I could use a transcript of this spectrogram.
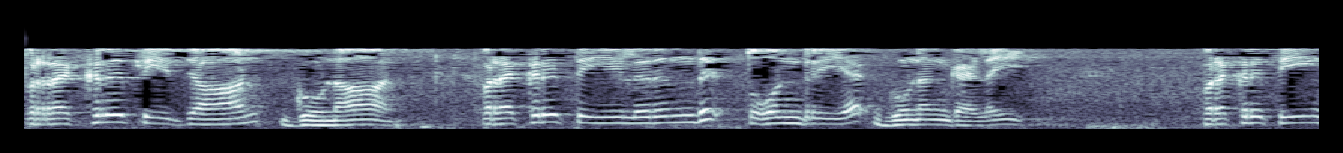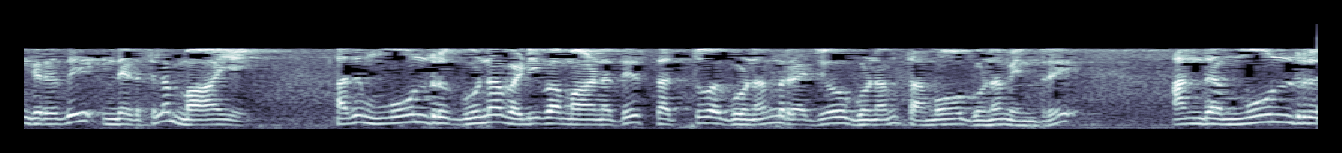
பிரகிருதிஜான் குணான். பிரகிருத்தியிலிருந்து தோன்றிய குணங்களை. பிரகிருதிங்கிறது இந்த இடத்துல மாயை. அது மூன்று குண வடிவமானது. சத்துவ குணம் ரஜோ குணம் தமோ குணம் என்று அந்த மூன்று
